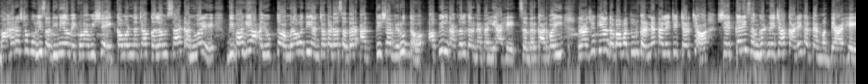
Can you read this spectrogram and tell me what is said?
महाराष्ट्र पोलीस अधिनियम एकोणावीसशे एक्कावन्नच्या कलम साठ अन्वये विभागीय आयुक्त अमरावती यांच्याकडे सदर आदेशाविरुद्ध अपील दाखल करण्यात आली आहे. सदर कारवाई राजकीय दबावातून करण्यात आल्याची चर्चा शेतकरी संघटनेच्या कार्यकर्त्यांमध्ये आहे.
